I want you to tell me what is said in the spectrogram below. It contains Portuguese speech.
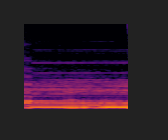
Música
